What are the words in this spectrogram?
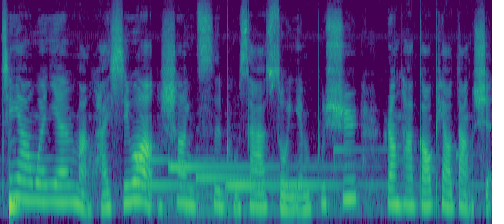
青阳闻言，满怀希望。上一次菩萨所言不虚，让他高票当选。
